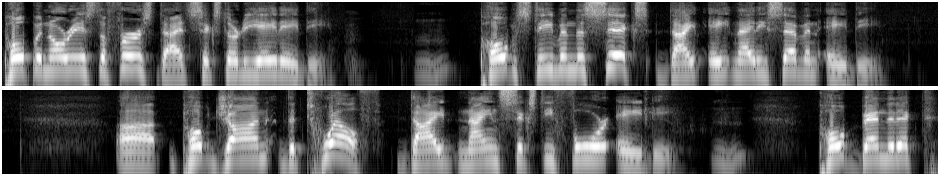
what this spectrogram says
Pope Honorius I died 638 A.D. Mm-hmm. Pope Stephen VI died 897 A.D. Uh, Pope John the Twelfth died 964 A.D. Mm-hmm. Pope Benedict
